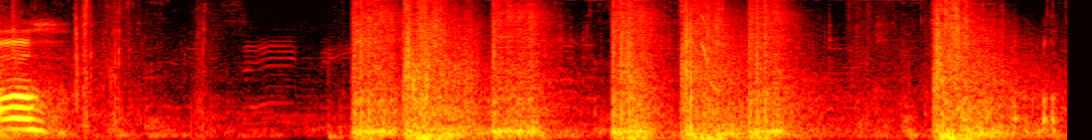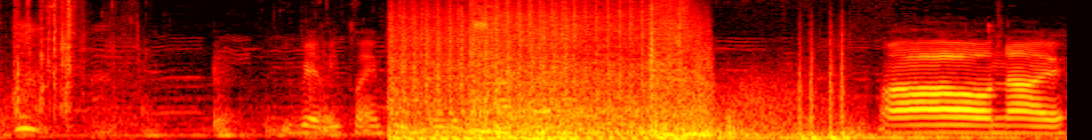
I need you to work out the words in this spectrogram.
Oh! Playing people with a sniper. Oh no.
